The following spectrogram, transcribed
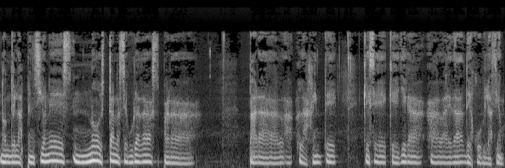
donde las pensiones no están aseguradas para, para la gente que, se, que llega a la edad de jubilación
